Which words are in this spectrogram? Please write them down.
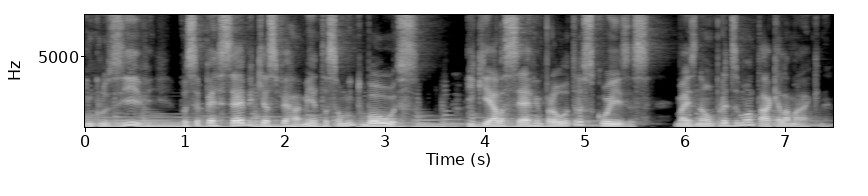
Inclusive, você percebe que as ferramentas são muito boas e que elas servem para outras coisas, mas não para desmontar aquela máquina.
